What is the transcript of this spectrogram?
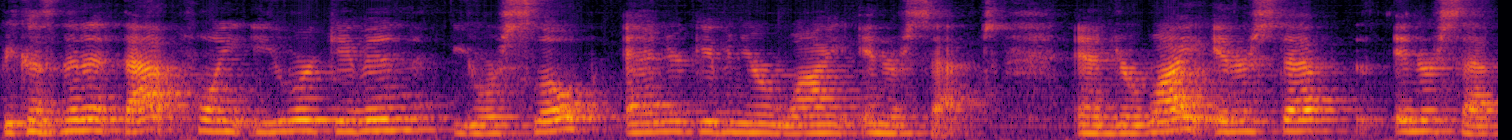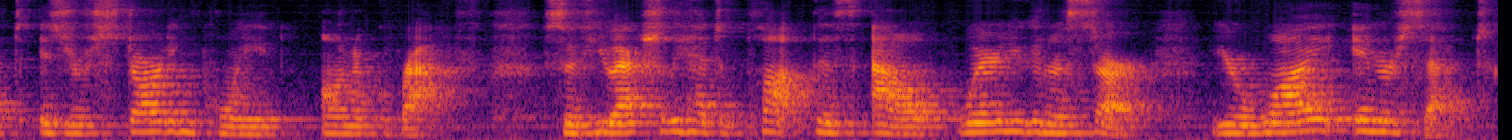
Because then at that point, you are given your slope and you're given your y-intercept. And your y-intercept intercept is your starting point on a graph. So if you actually had to plot this out, where are you going to start? Your y-intercept,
